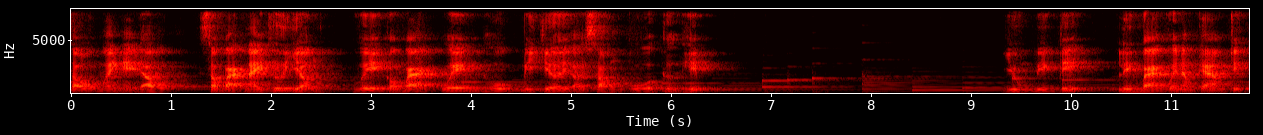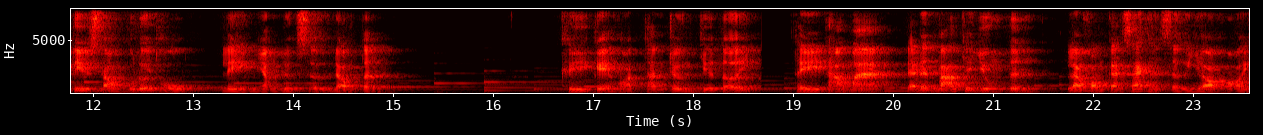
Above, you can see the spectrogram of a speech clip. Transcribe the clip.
Sau mấy ngày đầu, sòng bạc này thưa dần vì con bạc quen thuộc đi chơi ở sòng của Cường Hiếp. Dung điên tiết liền bàn với Nam Cam triệt tiêu sòng của đối thủ liền nhận được sự đồng tình. Khi kế hoạch thanh trừng chưa tới, Thì Thảo Ma đã đến báo cho Dung tin là phòng cảnh sát hình sự dò hỏi.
